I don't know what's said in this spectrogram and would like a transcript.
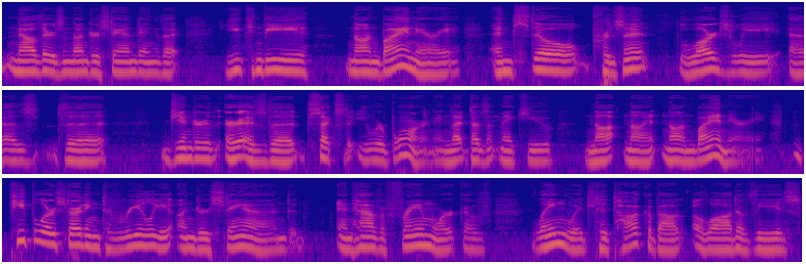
Now there's an understanding that you can be non binary and still present largely as the gender or as the sex that you were born, and that doesn't make you not non binary. People are starting to really understand and have a framework of language to talk about a lot of these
